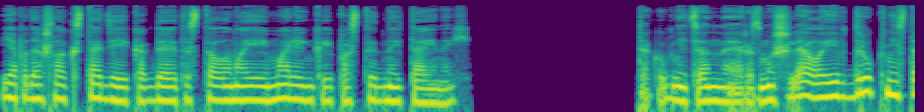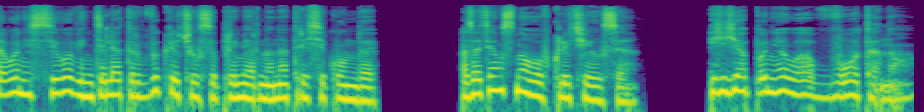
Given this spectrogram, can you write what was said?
Я подошла к стадии, когда это стало моей маленькой постыдной тайной. Так угнетённая размышляла, и вдруг ни с того ни с сего вентилятор выключился примерно на три секунды, а затем снова включился. И я поняла, вот оно.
